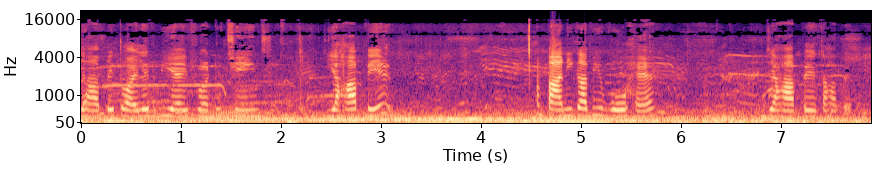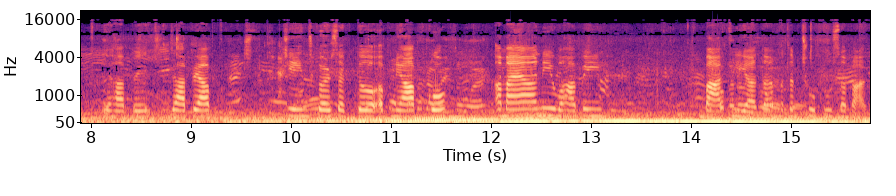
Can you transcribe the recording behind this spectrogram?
यहाँ पे टॉयलेट भी है इफ़ वांट टू चेंज यहाँ पे पानी का भी वो है, जहाँ पे, कहाँ पे? यहाँ पे, जहाँ पे आप चेंज कर सकते हो अपने आप को। अमाया ने वहाँ पे ही बात लिया था मतलब छोटू सा बात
